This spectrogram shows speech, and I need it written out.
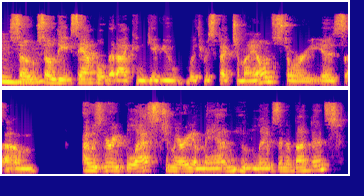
mm-hmm. so so the example that i can give you with respect to my own story is um, i was very blessed to marry a man who lives in abundance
